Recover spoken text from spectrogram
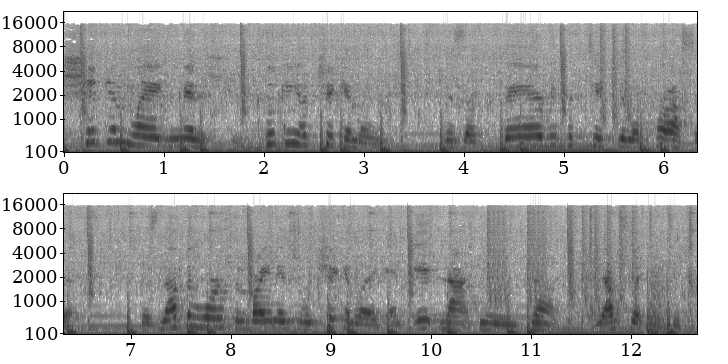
chicken leg ministry, cooking of chicken legs, is a very particular process. There's nothing worse than biting into a chicken leg and it not being done. Yeah, I'm sweating in the kitchen.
